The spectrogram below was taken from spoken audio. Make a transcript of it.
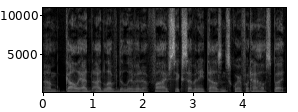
Um, golly, I'd, I'd love to live in a five, six, seven, eight thousand square foot house, but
